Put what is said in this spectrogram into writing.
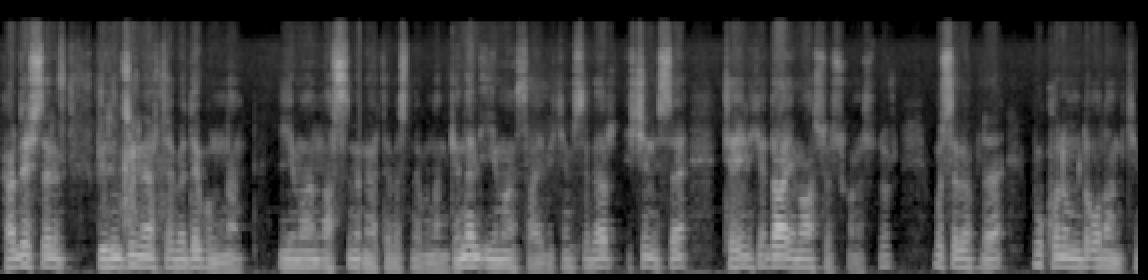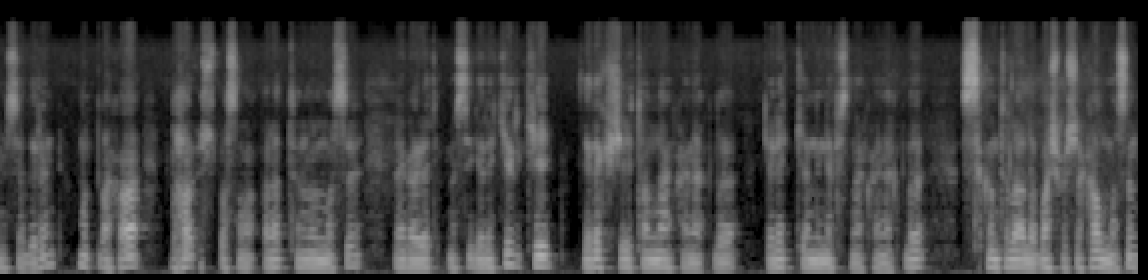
Kardeşlerim, birinci mertebede bulunan, imanın aslı mertebesinde bulunan genel iman sahibi kimseler için ise tehlike daima söz konusudur. Bu sebeple bu konumda olan kimselerin mutlaka daha üst basamaklara tırmanması ve gayret etmesi gerekir ki gerek şeytandan kaynaklı, gerek kendi nefsinden kaynaklı sıkıntılarla baş başa kalmasın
